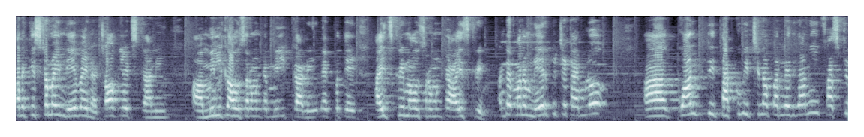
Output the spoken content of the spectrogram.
తనకి ఇష్టమైనది ఏవైనా చాక్లెట్స్ కానీ మిల్క్ అవసరం ఉంటే మిల్క్ కానీ లేకపోతే ఐస్ క్రీమ్ అవసరం ఉంటే ఐస్ క్రీమ్ అంటే మనం నేర్పించే టైంలో క్వాంటిటీ తక్కువ ఇచ్చినా పర్లేదు కానీ ఫస్ట్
